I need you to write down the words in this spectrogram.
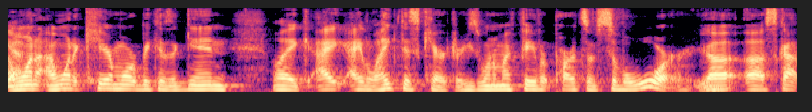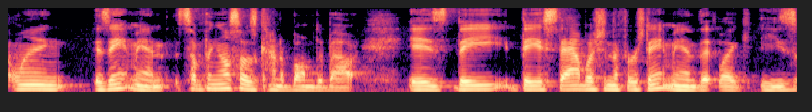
I want. I want to care more because again, like I, I like this character. He's one of my favorite parts of Civil War. Uh, uh, Scott Lang is Ant Man. Something else I was kind of bummed about is they they establish in the first Ant Man that like he's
